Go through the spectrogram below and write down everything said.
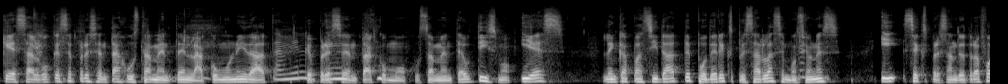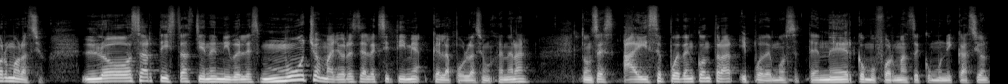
que es algo que se presenta justamente en la comunidad, También que tengo. presenta como justamente autismo, y es la incapacidad de poder expresar las emociones y se expresan de otra forma, Horacio. Los artistas tienen niveles mucho mayores de alexitimia que la población general. Entonces ahí se puede encontrar y podemos tener como formas de comunicación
